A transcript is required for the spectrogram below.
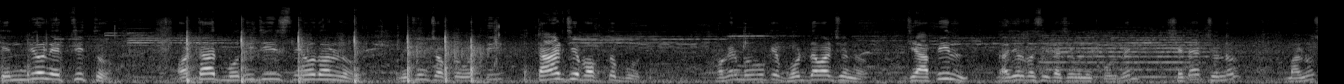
কেন্দ্রীয় নেতৃত্ব, অর্থাৎ মোদিজির স্নেহধন্য মিঠুন চক্রবর্তী, তার যে বক্তব্য, খগেন মুর্মুকে ভোট দেওয়ার জন্য যে আপিল গাজলবাসীর কাছে উনি করবেন, সেটার জন্য মানুষ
